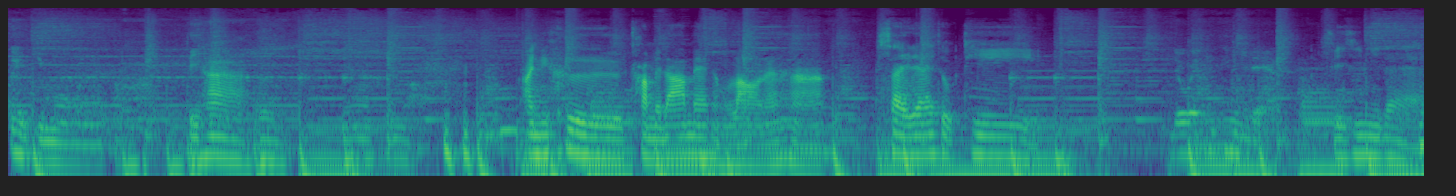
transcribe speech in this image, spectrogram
ตื่นกี่โมงวันนี้ปะ ตีห้าเออไม่น่าขึ้นหรออันนี้คือคาเมล่าแมนของเรานะฮะ ใช้ได้ทุกที่ยกเว้นที่มีแดดที่ที่มีแดด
